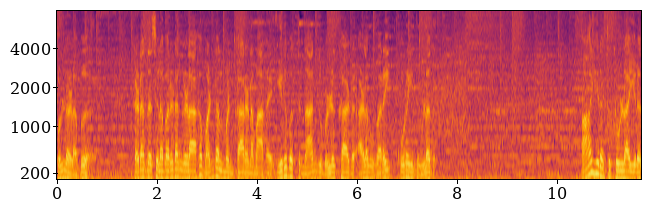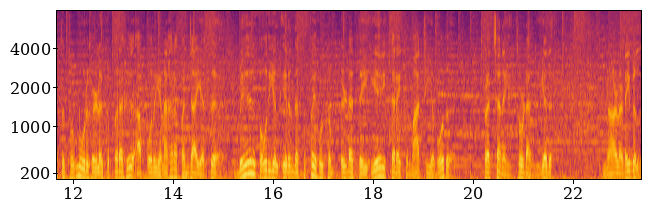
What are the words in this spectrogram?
கொள்ளளவு கடந்த சில வருடங்களாக வண்டல் மண் காரணமாக இருபத்தி நான்கு விழுக்காடு அளவு வரை குறைந்துள்ளது. ஆயிரத்து தொள்ளாயிரத்து தொண்ணூறுகளுக்கு பிறகு அப்போதைய நகர பஞ்சாயத்து வேறு பகுதியில் இருந்த குப்பை கூட்டும் இடத்தை ஏரிக்கரைக்கு மாற்றிய போது பிரச்சனை தொடங்கியது. நாளடைவில்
